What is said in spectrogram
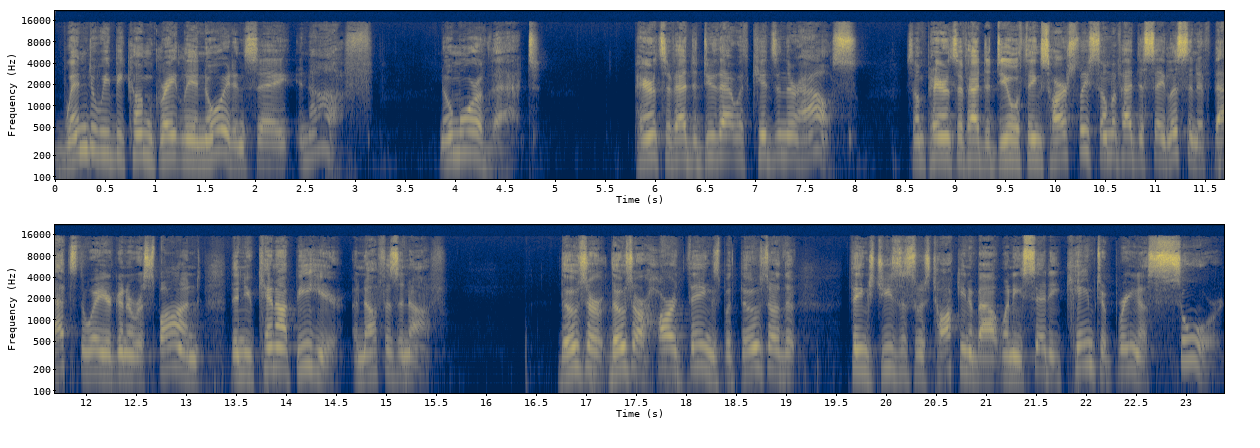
when do we become greatly annoyed and say, enough, no more of that. Parents have had to do that with kids in their house. Some parents have had to deal with things harshly. Some have had to say, listen, if that's the way you're going to respond, then you cannot be here. Enough is enough. Those are, those are hard things, but those are the things Jesus was talking about when he said he came to bring a sword.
